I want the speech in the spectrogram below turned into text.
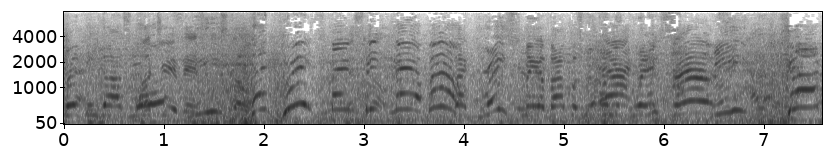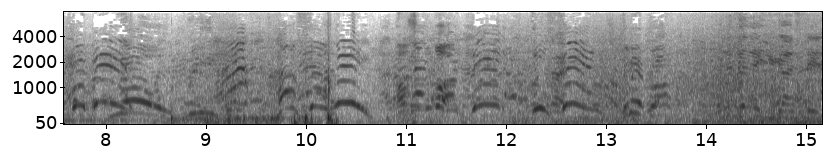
breaking God's law? that grace may, be, may abound? That grace may abound because we're under grace. God forbid! No. How shall we that come dead to sin. Come here, bro. What is it that you guys did?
